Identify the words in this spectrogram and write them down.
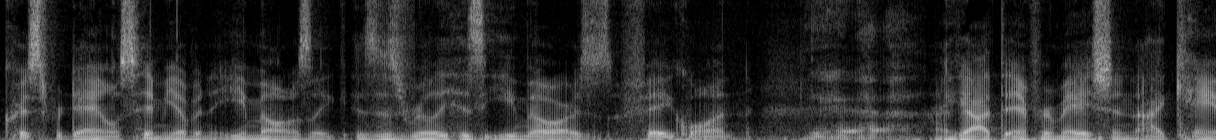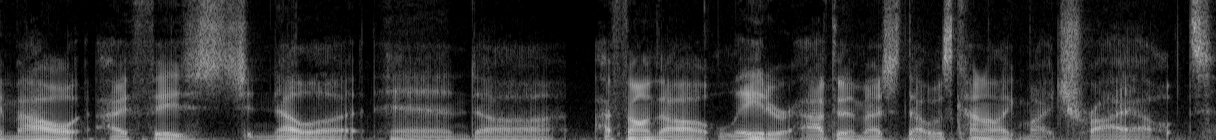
Christopher Daniels hit me up in an email. I was like, "Is this really his email or is this a fake one?" yeah. I got the information. I came out. I faced Janela, and uh, I found out later after the match that was kind of like my tryout.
